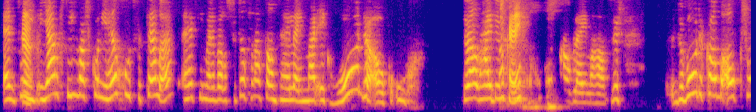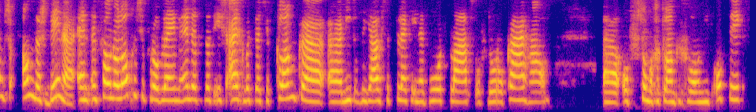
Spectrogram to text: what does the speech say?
En toen hij een jaar of tien was, kon hij heel goed vertellen. Heeft hij mij wel eens verteld van, nou, tante Helene, maar ik hoorde ook oeg. Terwijl hij dus geen problemen had. Dus de woorden komen ook soms anders binnen. En een fonologische probleem, hè, dat, dat is eigenlijk dat je klanken uh, niet op de juiste plek in het woord plaatst of door elkaar haalt. Uh, of sommige klanken gewoon niet oppikt.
